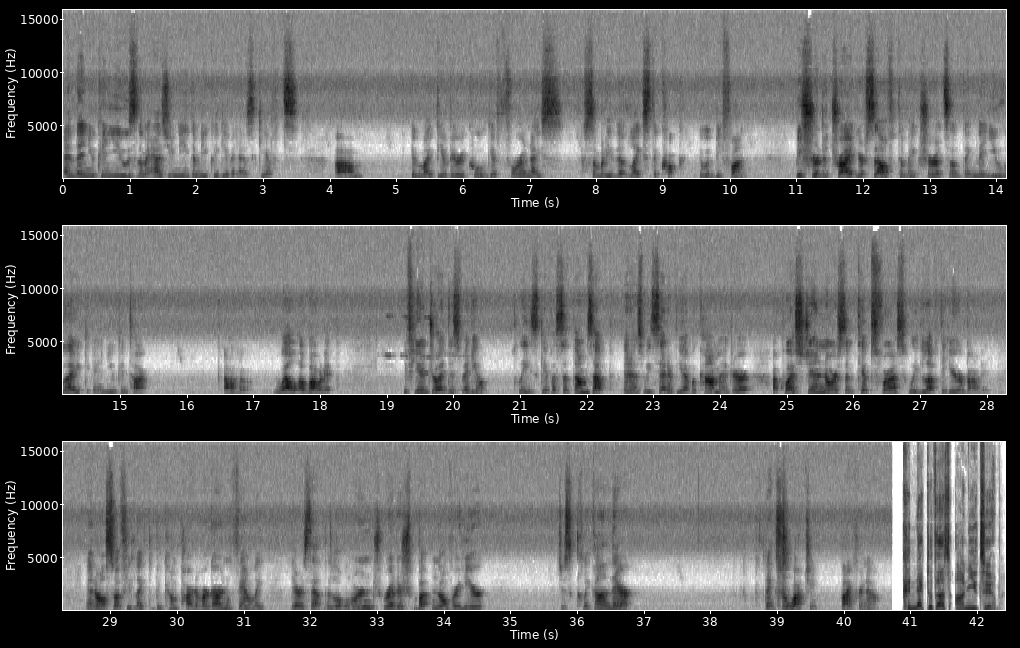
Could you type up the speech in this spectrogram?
And then you can use them as you need them. You could give it as gifts. Um, it might be a very cool gift for a nice somebody that likes to cook. It would be fun. Be sure to try it yourself to make sure it's something that you like and you can talk uh, well about it. If you enjoyed this video, please give us a thumbs up. And as we said, if you have a comment or a question or some tips for us, we'd love to hear about it. And also, if you'd like to become part of our garden family, there's that little orange reddish button over here just click on there. Thanks for watching. Bye for now. Connect with us on YouTube.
